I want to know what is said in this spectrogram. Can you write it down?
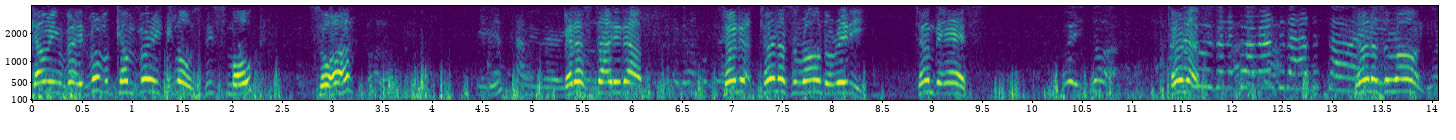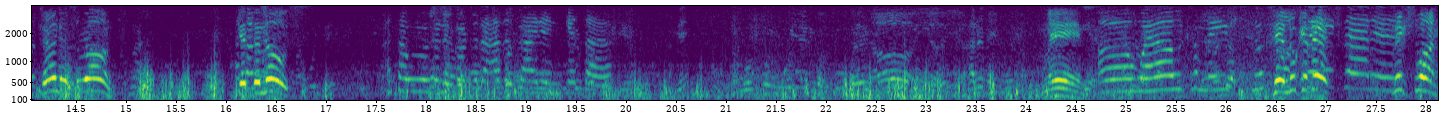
Coming, it will come very close, this smoke. So what? It is coming very Better close. start it up. Turn, turn us around already. Turn the S. Wait, no thought we were us. gonna go around to the other side. Turn us around. Turn us around. Get the nose. I thought we were gonna go to the other side and get the. Man. Oh wow! Look how many. Look, Here, look at big this. That is. Next one.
